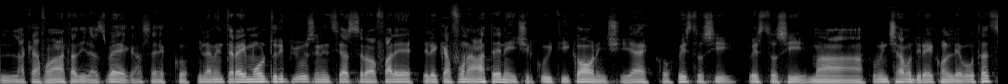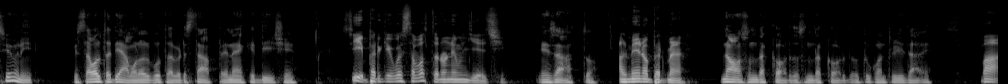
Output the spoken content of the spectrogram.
la cafonata di Las Vegas, ecco. Mi lamenterei molto di più se iniziassero a fare delle cafonate nei circuiti iconici, ecco. Questo sì, questo sì, ma cominciamo direi con le votazioni. Questa volta diamolo il voto a Verstappen, eh, che dici? Sì, perché questa volta non è un 10. Esatto. Almeno per me. No, sono d'accordo, sono d'accordo. Tu quanto gli dai? Ma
